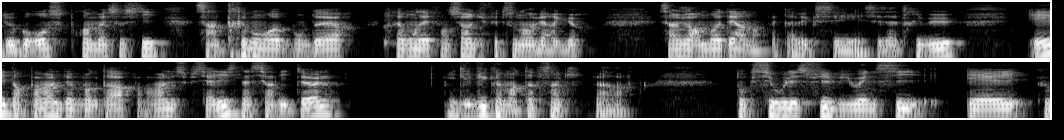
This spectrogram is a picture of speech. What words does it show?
de grosses promesses aussi. C'est un très bon rebondeur, très bon défenseur du fait de son envergure. C'est un joueur moderne en fait avec ses attributs. Et dans pas mal de mock draft, pas mal de spécialistes, Nasser Little, il est vu comme un top 5 draft. Donc si vous voulez suivre UNC et que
